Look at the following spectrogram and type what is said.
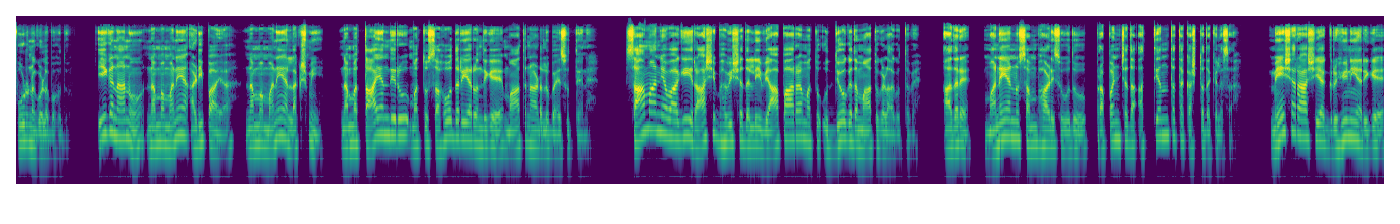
ಪೂರ್ಣಗೊಳ್ಳಬಹುದು. ಈಗ ನಾನು ನಮ್ಮ ಮನೆಯ ಅಡಿಪಾಯ, ನಮ್ಮ ಮನೆಯ ಲಕ್ಷ್ಮಿ ನಮ್ಮ ತಾಯಂದಿರು ಮತ್ತು ಸಹೋದರಿಯರೊಂದಿಗೆ ಮಾತನಾಡಲು ಬಯಸುತ್ತೇನೆ. ಸಾಮಾನ್ಯವಾಗಿ ರಾಶಿ ಭವಿಷ್ಯದಲ್ಲಿ ವ್ಯಾಪಾರ ಮತ್ತು ಉದ್ಯೋಗದ ಮಾತುಗಳಾಗುತ್ತವೆ. ಆದರೆ ಮನೆಯನ್ನು ಸಂಭಾಳಿಸುವುದು ಪ್ರಪಂಚದ ಅತ್ಯಂತ ಕಷ್ಟದ ಕೆಲಸ. ಮೇಷರಾಶಿಯ ಗೃಹಿಣಿಯರಿಗೆ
